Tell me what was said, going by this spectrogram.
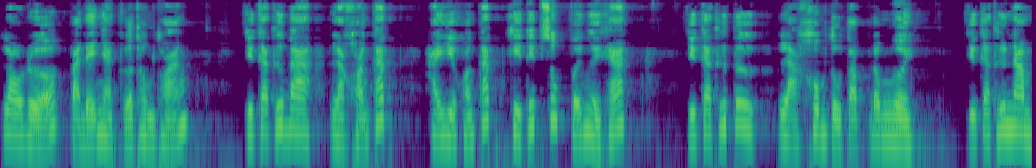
lau rửa và để nhà cửa thông thoáng. Chữ ca thứ ba là khoảng cách, hãy giữ khoảng cách khi tiếp xúc với người khác. Chữ ca thứ tư là không tụ tập đông người. Chữ ca thứ năm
